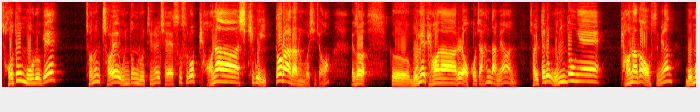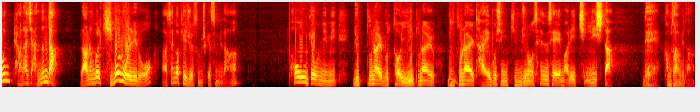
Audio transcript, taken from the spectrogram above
저도 모르게 저는 저의 운동 루틴을 제 스스로 변화시키고 있더라라는 것이죠. 그래서 그 몸의 변화를 얻고자 한다면 절대로 운동의 변화가 없으면 몸은 변하지 않는다라는 걸 기본 원리로 아, 생각해 주셨으면 좋겠습니다. 포우교우님이 6분할부터 2분할, 무분할 다 해보신 김준호 센세의 말이 진리시다. 네, 감사합니다.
